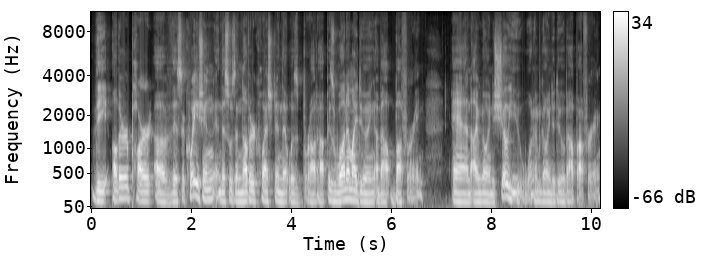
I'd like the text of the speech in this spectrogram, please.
The other part of this equation, and this was another question that was brought up, is what am I doing about buffering? And I'm going to show you what I'm going to do about buffering.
